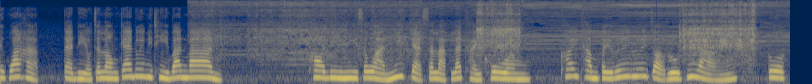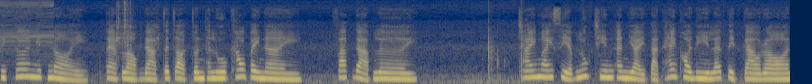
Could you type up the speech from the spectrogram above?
นึกว่าหัก แต่เดี๋ยวจะลองแก้ด้วยวิธีบ้านๆ พอดีมีสว่านมีดแกะสลักและไขควง ค่อยทำไปเรื่อยๆ เจาะรูที่หลัง ตัวฟิกเกอร์นิดหน่อย แต่ปลอกดาบจะเจาะจนทะลุเข้าไปใน ฟักดาบเลย ใช้ไม้เสียบลูกชิ้นอันใหญ่ตัดให้พอดีและติดกาวร้อน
